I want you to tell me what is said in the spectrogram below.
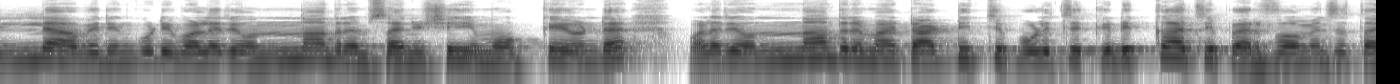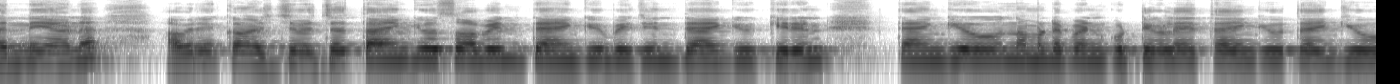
എല്ലാവരും കൂടി വളരെ ഒന്നാന്തരം സനുഷയും ഒക്കെയുണ്ട്. വളരെ ഒന്നാന്തരമായിട്ട് അടിച്ച് പൊളിച്ച് കിടുക്കാച്ചി പെർഫോമൻസ് തന്നെയാണ് അവരെ കാഴ്ചവെച്ചത്. Thank you Sobin. Thank you Bijin. Thank you Kiran. Thank you. നമ്മുടെ പെൺകുട്ടികളെ താങ്ക് യു. താങ്ക് യു.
